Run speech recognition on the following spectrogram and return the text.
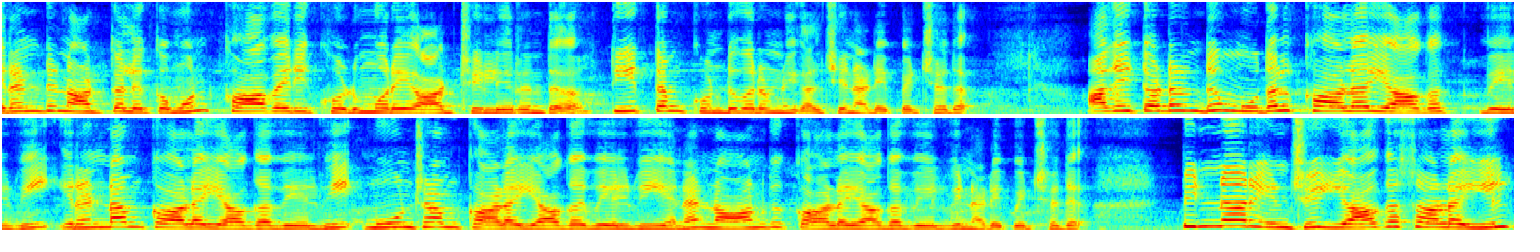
இரண்டு நாட்களுக்கு முன் காவேரி கொடுமுறை ஆற்றிலிருந்து தீர்த்தம் கொண்டு வரும் நிகழ்ச்சி நடைபெற்றது. அதைத் தொடர்ந்து முதல் கால யாக வேள்வி இரண்டாம் கால யாக வேள்வி மூன்றாம் கால யாக வேள்வி என நான்கு கால யாக வேள்வி நடைபெற்றது. பின்னர் இன்று யாகசாலையில்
